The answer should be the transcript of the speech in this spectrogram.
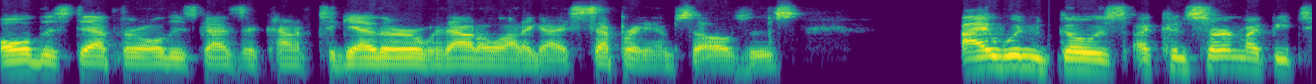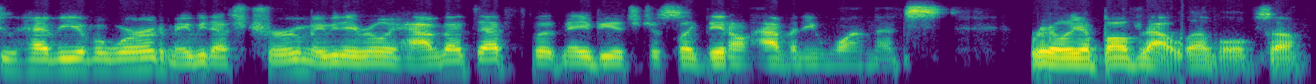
all this depth or all these guys that kind of together without a lot of guys separating themselves is I wouldn't go as a concern might be too heavy of a word. Maybe that's true. Maybe they really have that depth, but maybe it's just like they don't have anyone that's really above that level. So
